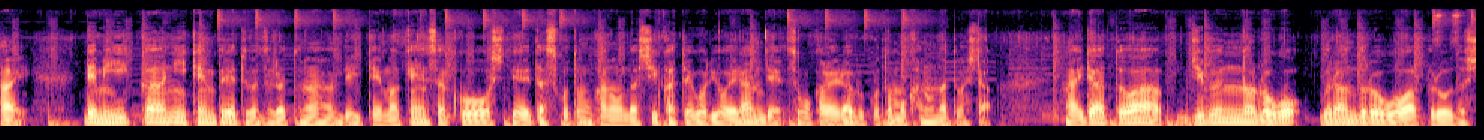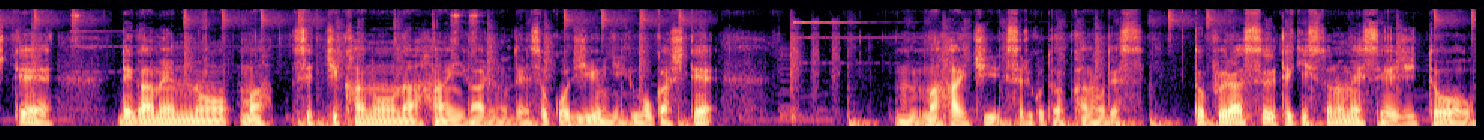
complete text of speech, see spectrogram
はい。で、右側にテンプレートがずらっと並んでいて、まあ、検索をして出すことも可能だし、カテゴリーを選んで、そこから選ぶことも可能になってました。はい。で、あとは、自分のロゴ、ブランドロゴをアップロードして、で、画面の、まあ、設置可能な範囲があるのでそこを自由に動かして、うんまあ、配置することが可能です。とプラステキストのメッセージと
